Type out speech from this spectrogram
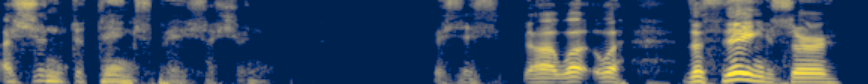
I shouldn't the thing, Spayse. I shouldn't. It's just uh, what what the thing, sir.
